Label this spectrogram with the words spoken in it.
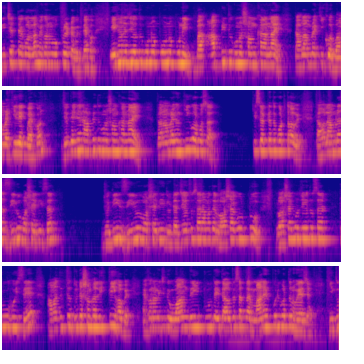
নিচেরটা করলাম, এখন আমরা উপরেরটা করি। দেখো, এখানে যেহেতু কোনো পৌনপুণিক বা আবৃত কোনো সংখ্যা নাই, তাহলে আমরা কি করব? আমরা কি লিখব এখন? যেহেতু এখানে আবৃত কোনো সংখ্যা নাই, তাহলে আমরা এখন কি করব, স্যার? কিছু একটা তো করতে হবে। তাহলে আমরা জিরো বসাই দিই, স্যার। যদি জিরো বসাই দিই দুইটা, যেহেতু স্যার আমাদের লসাগু টু লসাগু যেহেতু স্যার টু হইছে, আমাদের তো দুইটা সংখ্যা লিখতেই হবে। এখন আমি যদি ওয়ান দিই টু দিই, তাহলে তো স্যার তার মানের পরিবর্তন হয়ে যায়। কিন্তু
